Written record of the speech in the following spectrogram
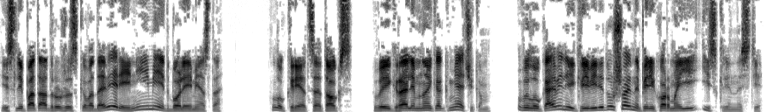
и слепота дружеского доверия не имеет более места. Лукреция Токс, вы играли мной как мячиком. Вы лукавили и кривили душой наперекор моей искренности.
